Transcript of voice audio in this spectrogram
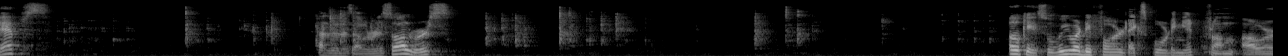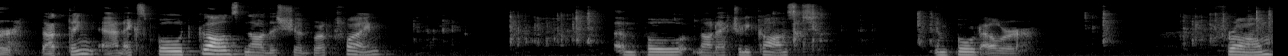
defs as well as our resolvers. Okay so we were default exporting it from our that thing and export const now this should work fine. Import not actually const import our from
